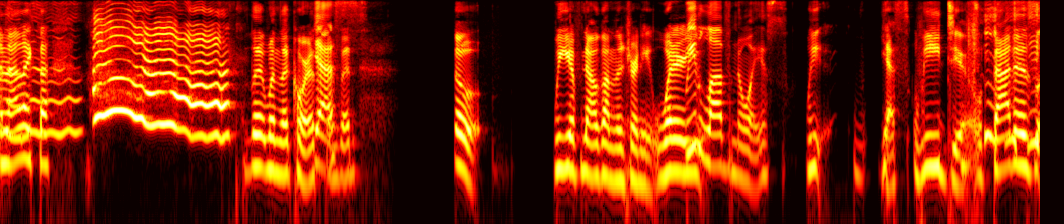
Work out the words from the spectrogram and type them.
And I like the ah, when the chorus Yes. comes in. So we have now gone on the journey. What are We you? love noise. we yes, we do. That is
